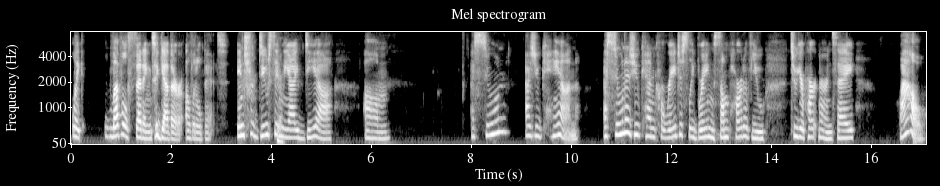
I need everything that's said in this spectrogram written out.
like level setting together a little bit introducing Yeah. the idea um as soon as you can as soon as you can courageously bring some part of you to your partner and say wow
